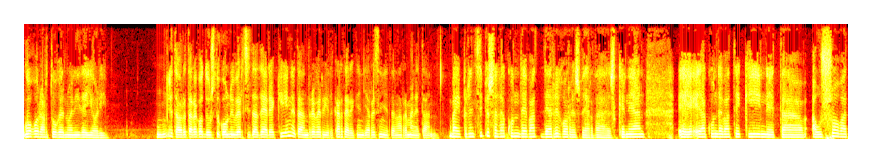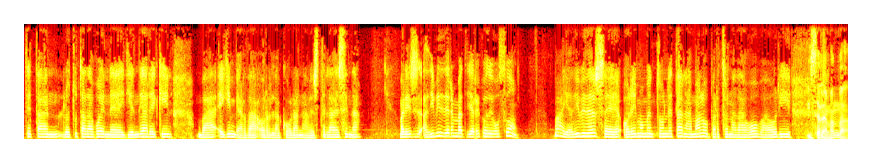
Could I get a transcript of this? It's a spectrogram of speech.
gogor hartu genuen idei hori. Mm, Eta horretarako Deustuko Unibertsitatearekin eta Andre Berri elkartearekin jarri zineten harremanetan. Bai, printzipioz erakunde bat derrigorrez behar da. Eskenean, e, erakunde batekin eta auzo batetan lotuta dagoen e, jendearekin, ba, egin behar da horrelako lana, bestela ezin da. Mariasis, adibideren bat jarriko diguzu? Bai, adibidez, e, orain momentu honetan amalo pertsona dago, ba, hori... Izela eman da?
